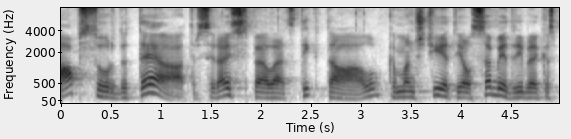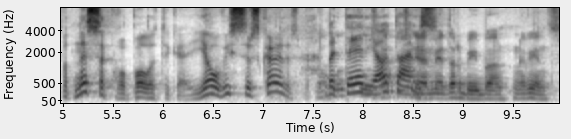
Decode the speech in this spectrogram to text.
absurda teātris ir aizspēlēts tik tālu, ka man šķiet, jau sabiedrībai, kas pat neseko politikai, jau viss ir skaidrs. Bet te ir jautājums, kāpēc darbībā neviens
